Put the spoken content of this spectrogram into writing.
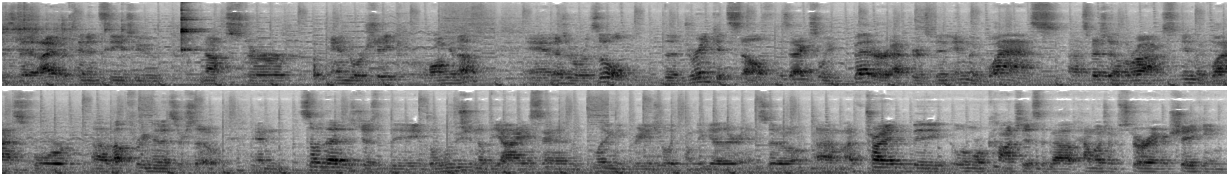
is that I have a tendency to not stir and or shake long enough, and as a result, the drink itself is actually better after it's been in the glass, uh, especially on the rocks, in the glass for uh, about three minutes or so. And some of that is just the dilution of the ice and letting the ingredients really come together. And so um, I've tried to be a little more conscious about how much I'm stirring or shaking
